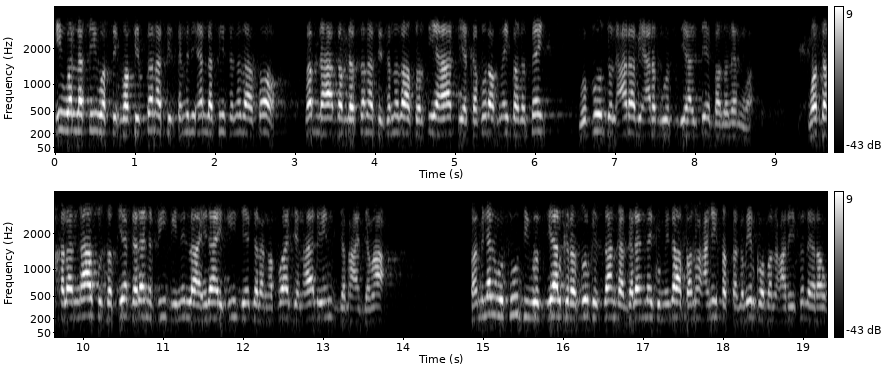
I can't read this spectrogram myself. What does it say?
i walati wafi sanati sanadi alati sanadaas oo qablaha qabla sanati sanadaas horti haatiya kaburad may badatay wufuud lcarabi carab wafdiyaalsiya badadeen wa. Wadakala annaasu dadkiya galeen fi diin illahi ilahay diintiya galan afwaajan halihim jamac jamac fa min alwufuudi wafdiyaalka rasuulka islaamka galeen may kumidaha banu xaniifata qabiilko banu xaniifa leeraw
